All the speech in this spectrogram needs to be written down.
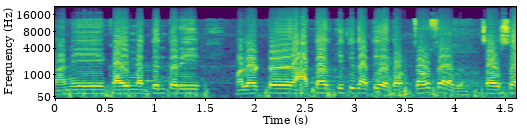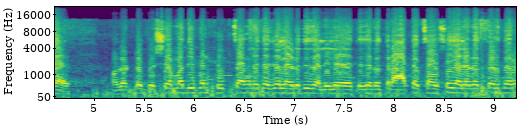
आणि काही मध्यंतरी मला वाटतं आता किती जाती आहे तो चौसा आहे अजून. चौसा आहे. मला वाटतं दुसऱ्यामध्ये पण खूप चांगले त्याच्या लढती झालेल्या आहे त्याच्यानंतर आता चौसा झाल्यानंतर तर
